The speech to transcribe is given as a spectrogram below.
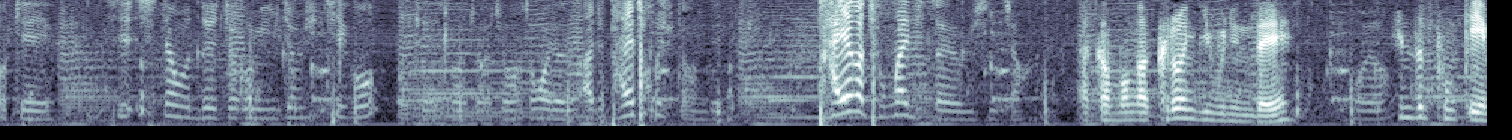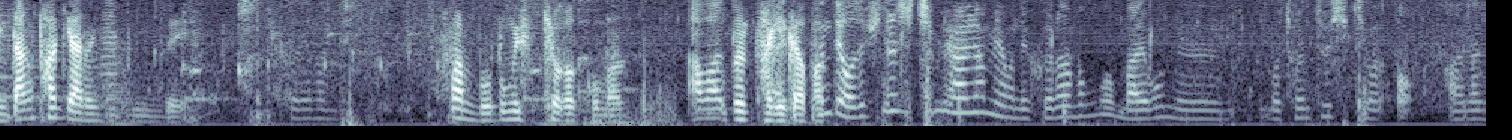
오케이. 시, 시청자분들 조금 일 좀 시키고, 오케이, 좋아, 좋아, 좋아. 정말 저 아주 다이어 찾고 싶다, 근데. 다이어가 정말 비싸요, 여기 진짜. 약간 뭔가 그런 기분인데. 뭐요? 핸드폰 게임 땅 파기 하는 기분인데. 아, 그거 해봤는데. 사람 노동시켜갖고 막. 아 맞. 혹은 자기가 막 근데 어차피 신현씨 참여하려면 근데 그런 방법 말고는 뭐 전투 시키면 어아난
